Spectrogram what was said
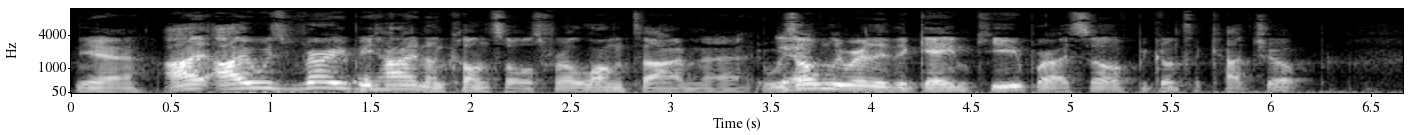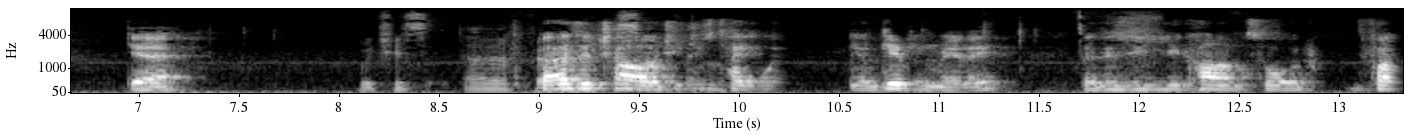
Yeah, I, I was very behind on consoles for a long time there. It was Yeah. only really the GameCube where I sort of begun to catch up, Yeah. which is. But as a child, you just take what you're given, really, because you, you can't sort of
